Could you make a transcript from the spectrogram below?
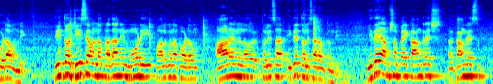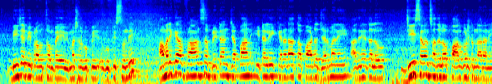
కూడా ఉంది. దీంతో జీ సెవెన్లో ప్రధాని మోడీ పాల్గొనపోవడం ఆరేళ్ళలో తొలిసారి ఇదే తొలిసారి అవుతుంది. ఇదే అంశంపై కాంగ్రెస్ కాంగ్రెస్ బీజేపీ ప్రభుత్వంపై విమర్శలు గుప్పి గుప్పిస్తుంది. America France Britain Japan Italy కెనడాతో పాటు జర్మనీ అధినేతలు జీ సెవెన్ సదులో పాల్గొంటున్నారని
